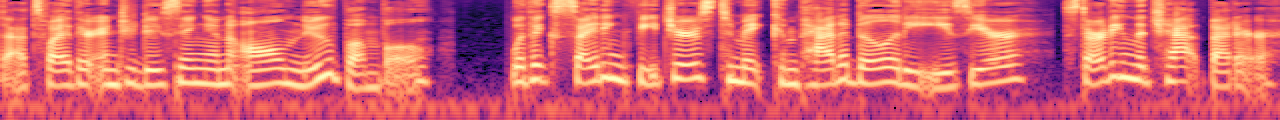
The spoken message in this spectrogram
that's why they're introducing an all new Bumble with exciting features to make compatibility easier, starting the chat better,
